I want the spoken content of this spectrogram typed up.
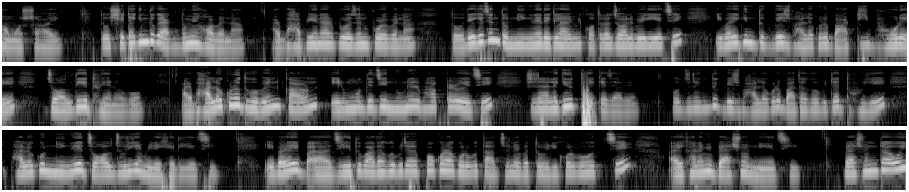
সমস্যা হয়। তো সেটা কিন্তু একদমই হবে না। আর ভাবিয়ে নেওয়ার প্রয়োজন পড়বে না। তো দেখেছেন তো, নিংড়ে দেখলাম আমি কতটা জল বেরিয়েছে। এবারে কিন্তু বেশ ভালো করে বাটি ভরে জল দিয়ে ধুয়ে নেব। আর ভালো করে ধোবেন, কারণ এর মধ্যে যে নুনের ভাবটা রয়েছে, সেটা নাহলে কিন্তু থেকে যাবে। ওর জন্য কিন্তু বেশ ভালো করে বাঁধাকপিটা ধুয়ে, ভালো করে নিংড়ে জল ঝরিয়ে আমি রেখে দিয়েছি। এবারে যেহেতু বাঁধাকপিটা পকোড়া করব, তার জন্য এবার তৈরি করব হচ্ছে এখানে আমি বেসন নিয়েছি। বেসনটা ওই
